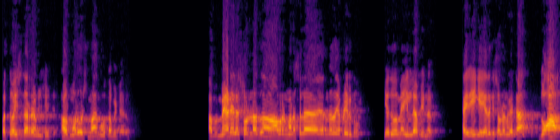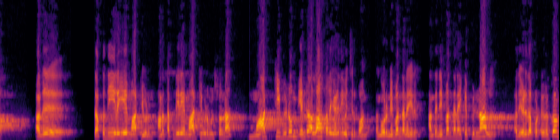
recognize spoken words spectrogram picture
பத்து வயசு தர்றேன் அப்படின்னு சொல்லிட்டு. அவர் மறு வருஷமா மூத்தா போயிட்டாரு. அப்போ மேடையில சொன்னதும் அவர் மனசுல இருந்ததும் எப்படி இருக்கும்? எதுவுமே இல்லை அப்படின்னாரு. நீங்கள் நீங்க எதுக்கு சொல்லணும்னு கேட்டா துவா. அது தகுதீரையே மாற்றிவிடும். ஆனால் தகுதீரையே மாற்றி விடும்னு மாற்றிவிடும் என்று அல்லாஹால எழுதி வச்சிருப்பாங்க. அங்கே ஒரு நிபந்தனை இருக்கு. அந்த நிபந்தனைக்கு பின்னால் அது எழுதப்பட்டு இருக்கும்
